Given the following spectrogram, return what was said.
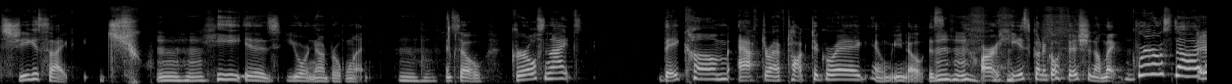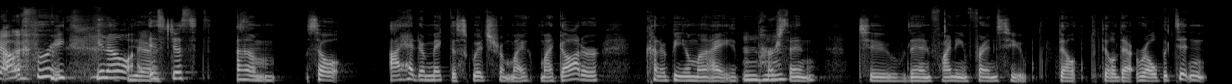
She's like, mm-hmm. he is your number one. And so girls' nights, they come after I've talked to Greg, and you know, it's, or he's going to go fishing. I'm like, girls' night, I'm free. You know, Yeah. it's just um, so. I had to make the switch from my my daughter, kind of being my mm-hmm. person, to then finding friends who felt filled that role, but didn't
